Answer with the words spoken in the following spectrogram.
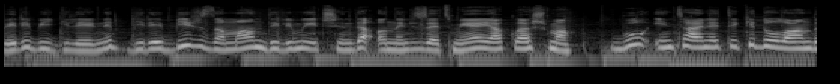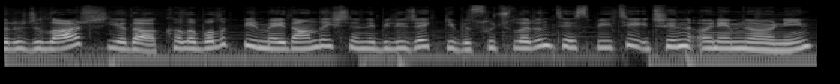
veri bilgilerini birebir zaman dilimi içinde analiz etmeye yaklaşma. Bu internetteki dolandırıcılar ya da kalabalık bir meydanda işlenebilecek gibi suçların tespiti için önemli örneğin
